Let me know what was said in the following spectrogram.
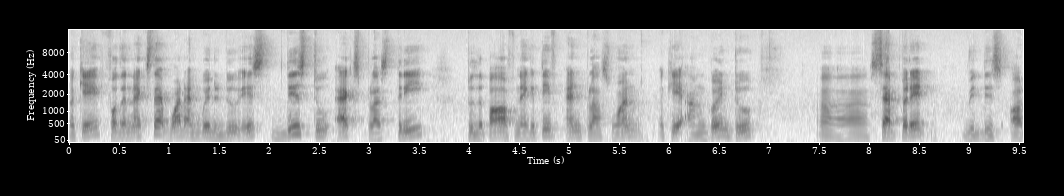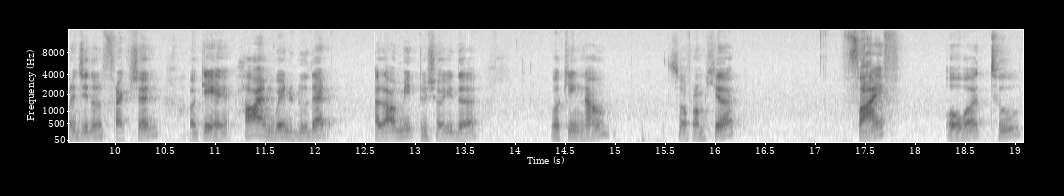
okay? For the next step what i'm going to do is this 2x plus 3 to the power of negative n plus 1 okay i'm going to uh, separate with this original fraction. Okay how i'm going to do that? Allow me to show you the working now. So from here 5 over 2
